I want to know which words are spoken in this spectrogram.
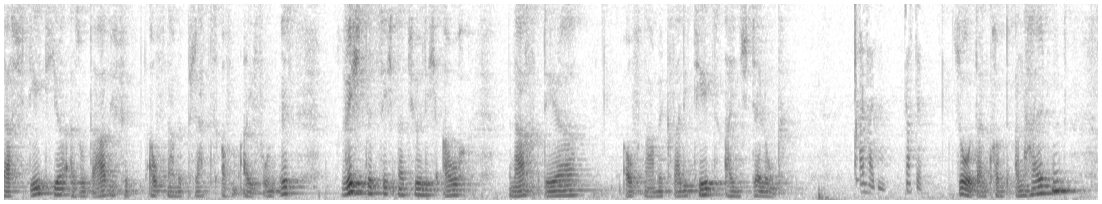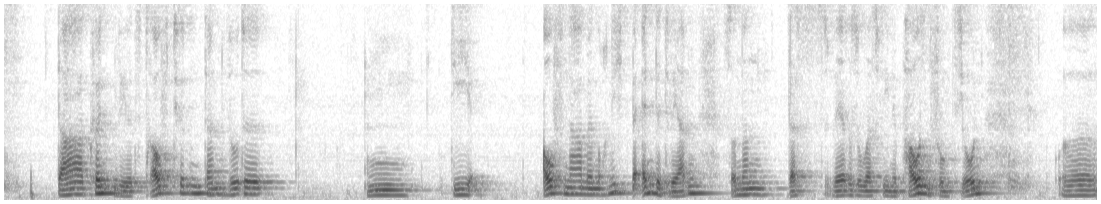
Das steht hier also da, wie viel Aufnahmeplatz auf dem iPhone ist. Richtet sich natürlich auch nach der Aufnahmequalitätseinstellung. Anhalten. Taste. So, dann kommt Anhalten. Da könnten wir jetzt drauf tippen, dann würde mh, die Aufnahme noch nicht beendet werden, sondern das wäre sowas wie eine Pausenfunktion. Äh,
